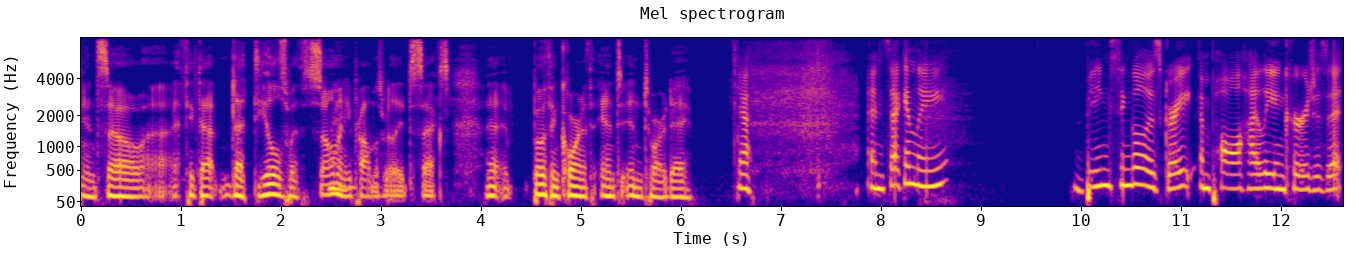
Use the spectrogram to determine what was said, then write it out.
and so uh, I think that that deals with so right. many problems related to sex, uh, both in Corinth and to, into our day. Yeah. And secondly, being single is great, and Paul highly encourages it.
